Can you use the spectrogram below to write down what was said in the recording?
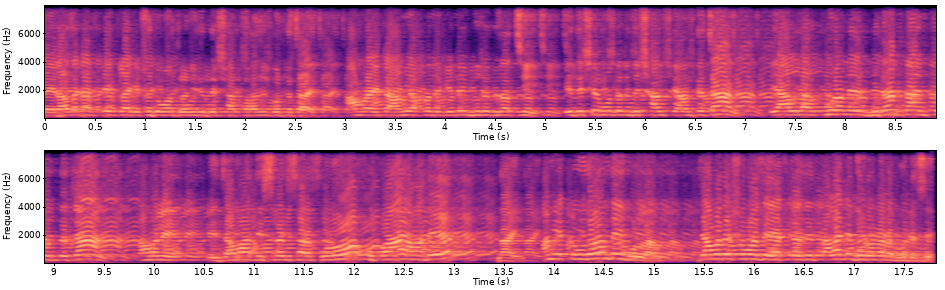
যে রাজাকার টেক লাগে, শুধুমাত্র নিজেদের স্বার্থ হাসিল করতে চায়। আমরা এটা, আমি আপনাদেরকে এটাই বুঝাতে যাচ্ছি এই দেশের মধ্যে যদি শান্তি আনতে চান এই আল্লাহর কোরআনের বিধান কায়েম করতে চান, তাহলে এই জামাত ইসলামী ছাড়া কোনো উপায় আমাদের নাই। আমি একটা উদাহরণ দিয়ে বললাম যে আমাদের সমাজে একটা যে তালাকের ঘটনাটা ঘটেছে,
